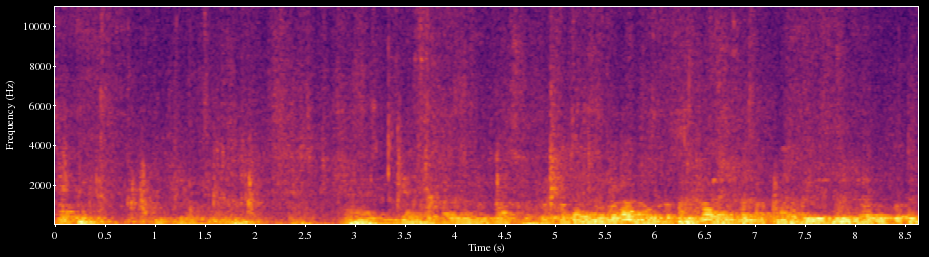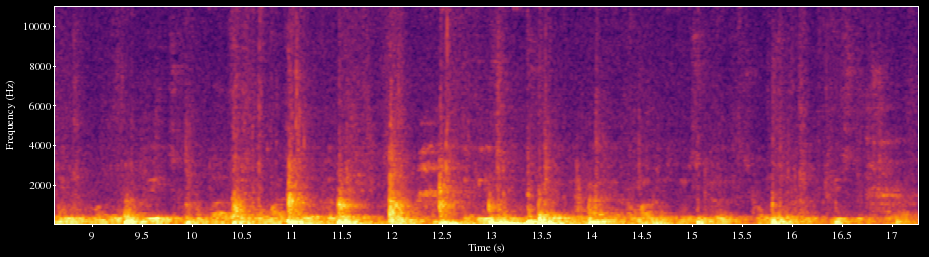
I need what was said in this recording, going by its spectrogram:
Проти? Утримались? Е, Я запитаю, будь ласка, про складання меморандуму про співпрацю та партнерство між Міжнародним благодійним фондом та Українською фундацією громадського здоров'я та Київської міської територіальної громади Ізмірської Рівненської області та Київської міської ради.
